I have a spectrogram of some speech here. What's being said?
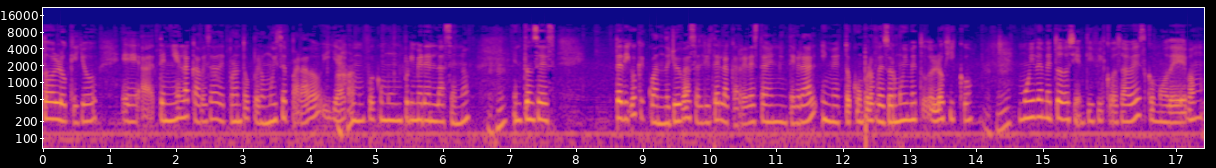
todo lo que yo eh, tenía en la cabeza de pronto, pero muy separado y ya Ajá. como fue como un primer enlace, ¿no? Ujú. Entonces, te digo que cuando yo iba a salir de la carrera estaba en integral y me tocó un profesor muy metodológico, muy de método científico, ¿sabes? Como de, vamos,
